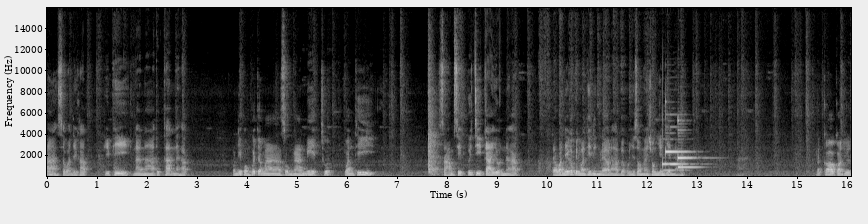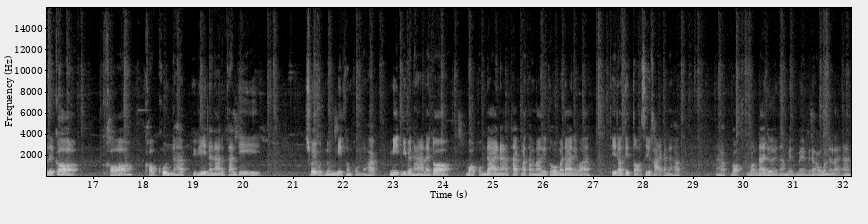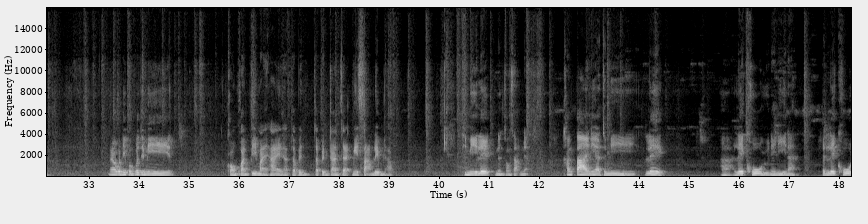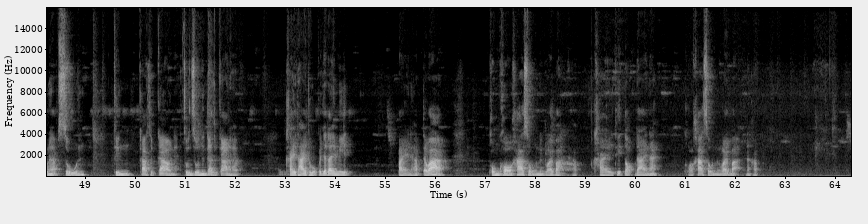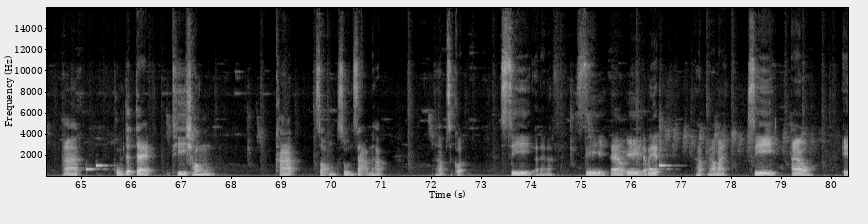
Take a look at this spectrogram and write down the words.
อ่าสวัสดีครับ พี่ๆน้านาทุกท่านนะครับ วันนี้ผมก็จะมาส่งงานมีดชุดวันที่ 30 พฤศจิกายนนะครับ แต่วันนี้ก็เป็นวันที่หนึ่งแล้วนะครับเดี๋ยวผมจะส่งให้ช่วงเย็นๆนะครับ แล้วก็ก่อนอื่นเลยก็ขอขอบคุณนะครับ พี่ๆน้านาทุกท่านที่ช่วยอุดหนุนมีดของผมนะครับ มีดมีปัญหาอะไรก็บอกผมได้นะ ทักมาทางไลน์หรือโทรมาได้หรือว่าที่เราติดต่อซื้อขายกันนะครับ นะครับ บอกบอกได้เลยนะ ไม่ไม่ไม่ต้องกังวลอะไรนะอ่าวันนี้ผมก็จะมีของขวัญปีใหม่ให้นะครับ จะเป็นจะเป็นการแจกมีดสามเล่มนะครับ ที่มีเลขหนึ่งสองสามเนี่ย ข้างใต้เนี่ยจะมีเลขอ่าเลขคู่อยู่ในนี้นะ เป็นเลขคู่นะครับศูนย์ถึงเก้าสิบเก้าเนี่ยศูนย์ศูนย์ถึงเก้าสิบเก้านะครับ ใครทายถูกก็จะได้มีดไปนะครับ แต่ว่าผมขอค่าส่ง100บาทนะครับ ใครที่ตอบได้นะ ขอค่าส่ง 100 บาทนะครับอ่าผมจะแจกที่ช่องคาร์ด203 นะครับนะครับสะกด C อะไรนะ C L A W S นะครับแล้วใหม่ C L A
